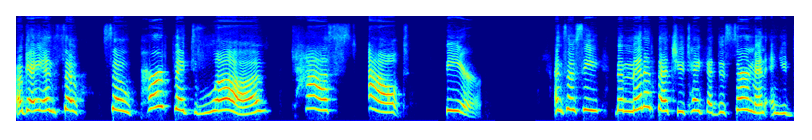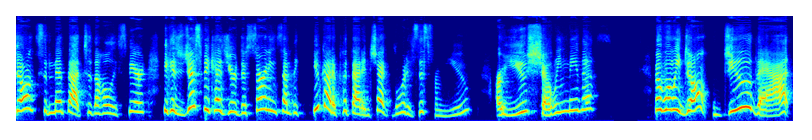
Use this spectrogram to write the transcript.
Okay, and so so perfect love casts out fear. And so, see, the minute that you take that discernment and you don't submit that to the Holy Spirit, because just because you're discerning something, you got to put that in check. Lord, is this from you? Are you showing me this? But when we don't do that,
